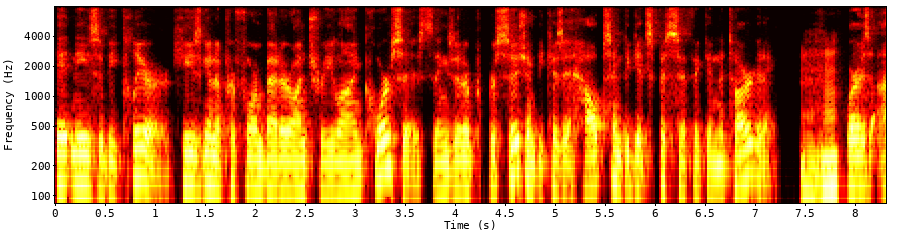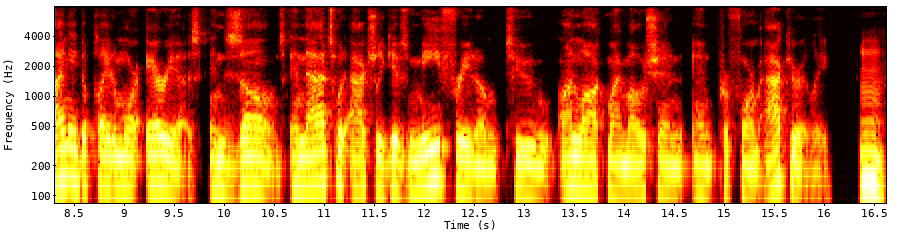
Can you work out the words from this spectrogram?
it needs to be clearer. He's going to perform better on tree line courses, things that are precision, because it helps him to get specific in the targeting. Mm-hmm. Whereas I need to play to more areas and zones. And that's what actually gives me freedom to unlock my motion and perform accurately. Mm.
